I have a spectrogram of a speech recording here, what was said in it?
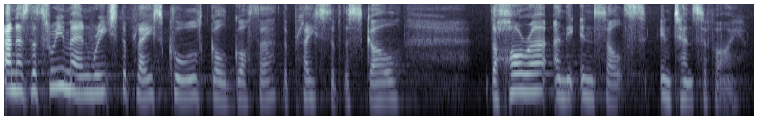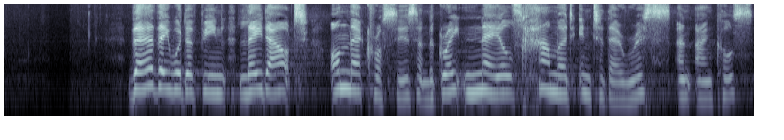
And as the three men reached the place called Golgotha, the place of the skull, the horror and the insults intensify. There they would have been laid out on their crosses and the great nails hammered into their wrists and ankles,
